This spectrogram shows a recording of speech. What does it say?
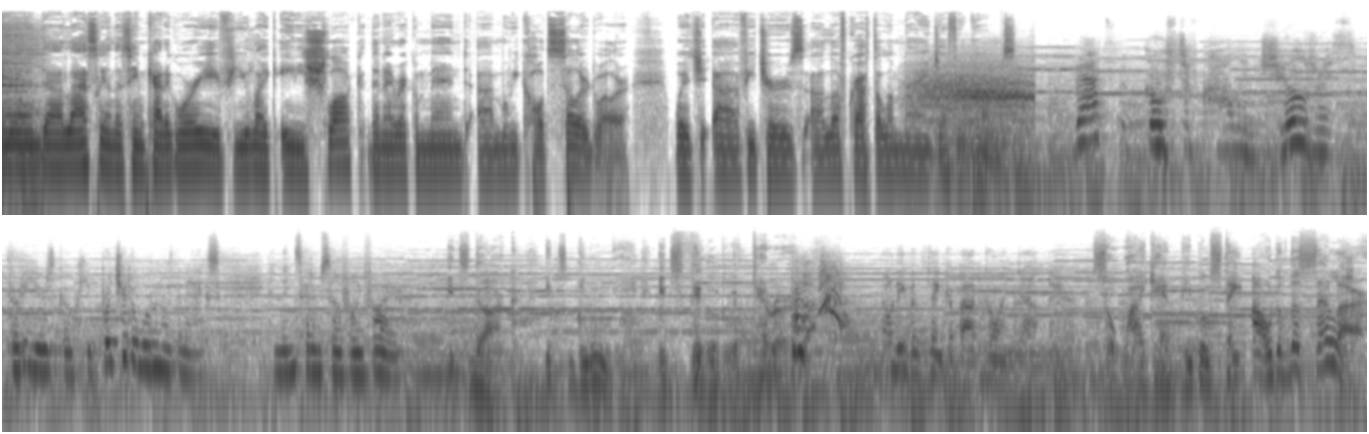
And uh, lastly, on the same category, if you like 80s schlock, then I recommend a movie called Cellar Dweller, which uh, features uh, Lovecraft alumni Jeffrey Combs. That's the ghost of Colin Childress. Thirty years ago, he butchered a woman with an axe and then set himself on fire. It's dark, it's gloomy, it's filled with terror. Don't even think about going down there. So why can't people stay out of the cellar?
